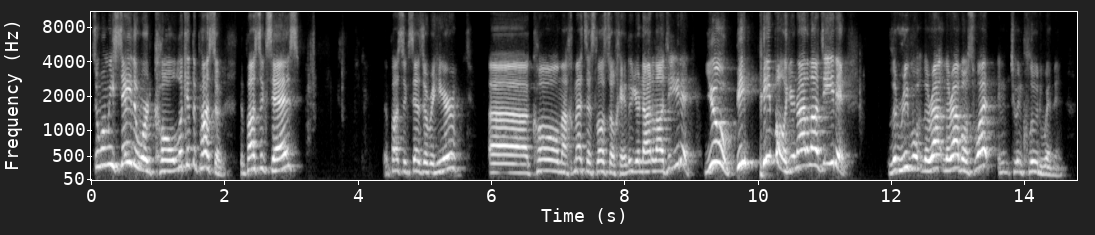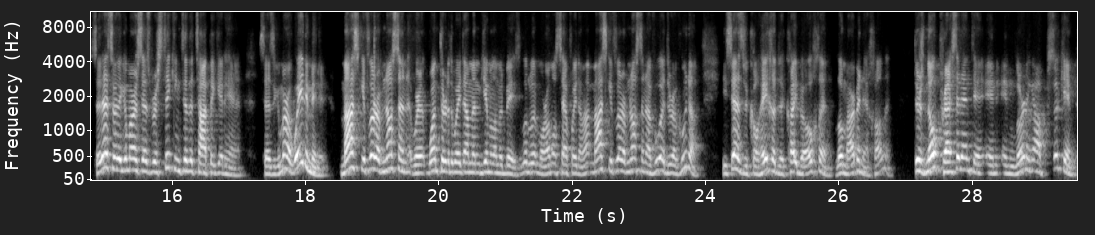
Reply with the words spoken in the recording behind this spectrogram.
So when we say the word kol, look at the pasuk. The pasuk says, the pasuk says over here, uh, kol machmetzes lo sochelu. You're not allowed to eat it. You pe- people, you're not allowed to eat it. L'rabos what? To include women. So that's why the Gemara says we're sticking to the topic at hand. Says the Gemara, wait a minute. Maskifler of Nosan, we're one third of the way down, Gimel Amid Beis, a little bit more, almost halfway down. Maskifler of Nasan Avua de. He says, "V'kolhecha de kai be'ochlen lo marben There's no precedent in, in, in learning out psukim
